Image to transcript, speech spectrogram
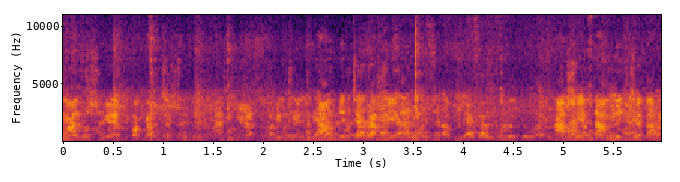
মানুষকে ঠকাচ্ছে শুধু। দাম দিচ্ছে খাসি। খাসির দাম দিচ্ছে তারা।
